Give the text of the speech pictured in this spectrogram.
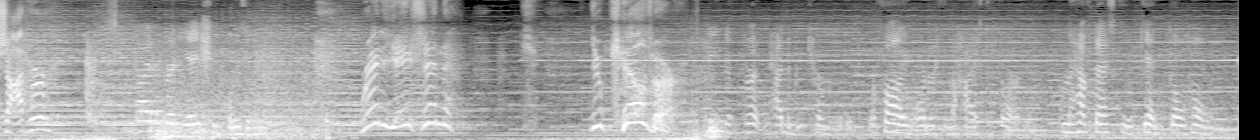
Shot her? Died of radiation poisoning. Radiation? You killed her! Being a threat had to be terminated. We're following orders from the highest authority. I'm gonna have to ask you again. Go home.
